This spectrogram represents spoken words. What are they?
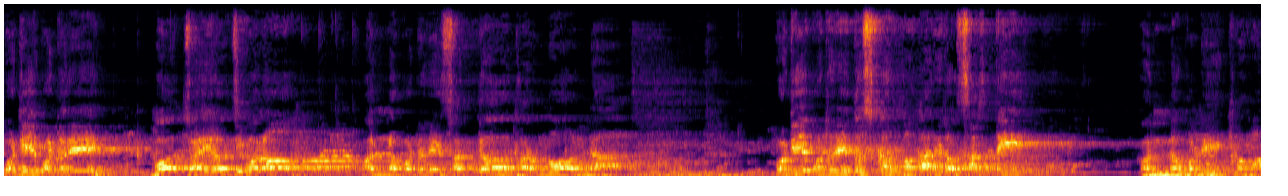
ଗୋଟିଏ ପଟରେ ମୋ ଛାଇର ଜୀବନ ଅନ୍ୟ ପଟରେ ସତ୍ୟ ଧର୍ମ ନା ଗୋଟିଏ ପଟରେ ଦୁଷ୍କର୍ମକାରୀର ଶାସ୍ତି ଅନ୍ୟ ପଟେ କ୍ଷମା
